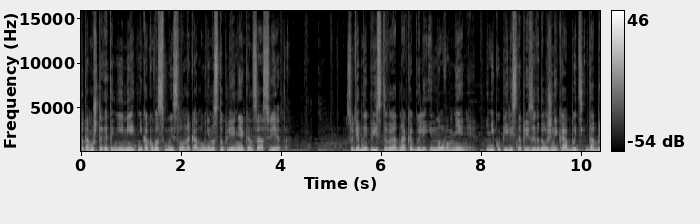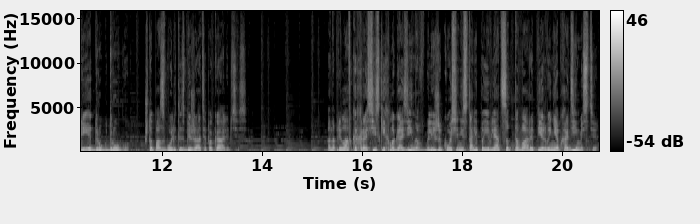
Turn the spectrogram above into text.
потому что это не имеет никакого смысла накануне наступления конца света – Судебные приставы, однако, были иного мнения и не купились на призывы должника быть добрее друг другу, что позволит избежать апокалипсиса. А на прилавках российских магазинов ближе к осени стали появляться товары первой необходимости,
